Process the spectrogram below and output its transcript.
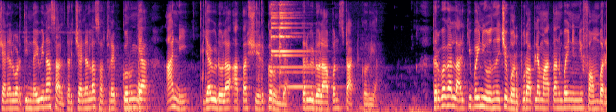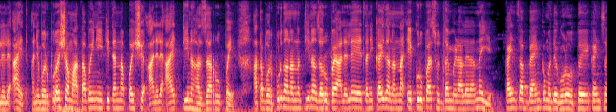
चॅनलवरती नवीन असाल तर चॅनलला सबस्क्राईब करून घ्या. आणि या व्हिडिओला आता शेअर करून द्या. तर व्हिडिओला आपण स्टार्ट करूया. तर बघा लाडकी बहीण योजनेचे भरपूर आपल्या माता बहिणींनी फॉर्म भरलेले आहेत. आणि भरपूर अशा माता बहिणी की त्यांना पैसे आलेले आहेत तीन हजार रुपये. आता भरपूर जणांना तीन हजार रुपये आलेले आहेत आणि काही जणांना एक रुपयासुद्धा मिळालेला नाही आहे काहींचा बँकमध्ये घोळ होतो आहे काहींचं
